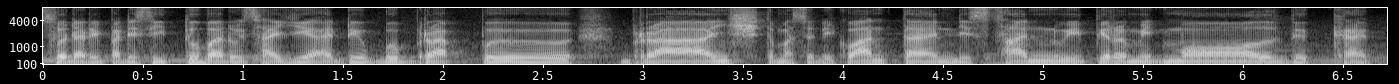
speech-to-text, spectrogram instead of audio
So daripada situ baru saya ada beberapa branch termasuk di Kuantan, di Sunway Pyramid Mall, dekat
